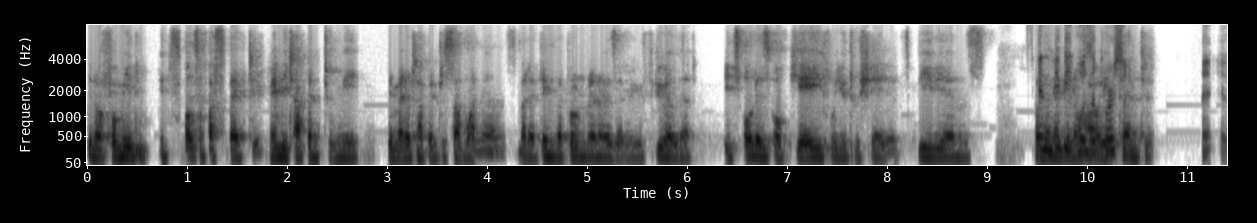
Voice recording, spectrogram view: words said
you know for me it's also perspective. Maybe it happened to me it might not happen to someone else but i think the problem right now is that when you feel that it's always okay for you to share your experience but and maybe it was a person. To, uh, uh,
